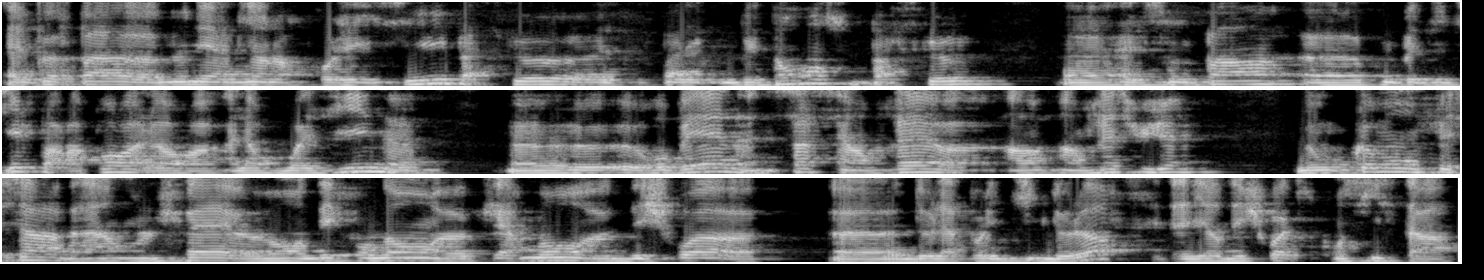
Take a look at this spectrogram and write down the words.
elles peuvent pas euh, mener à bien leur projet ici, parce que euh, elles trouvent pas les compétences, ou parce que euh, elles sont pas compétitives par rapport à leurs à leurs voisines européennes. Ça, c'est un vrai un, un vrai sujet. Donc comment on fait ça? Ben, On le fait euh, en défendant euh, clairement euh, des choix de la politique de l'offre, c'est-à-dire des choix qui consistent à,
